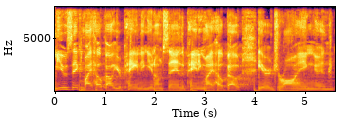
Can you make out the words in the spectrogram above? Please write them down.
music might help out your painting. You know what I'm saying? The painting might help out your drawing and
